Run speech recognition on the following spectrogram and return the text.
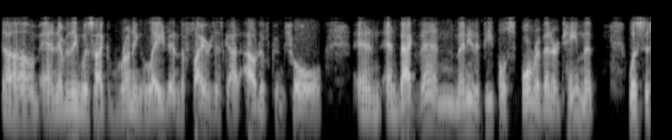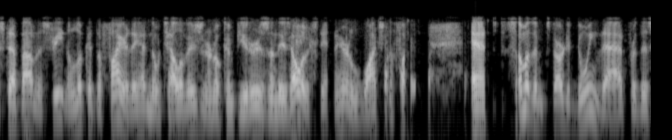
Um, and everything was like running late, and the fire just got out of control. And and back then, many of the people's form of entertainment was to step out in the street and look at the fire. They had no television or no computers, and they said, "Oh, let's stand here and watch the fire." And some of them started doing that for this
